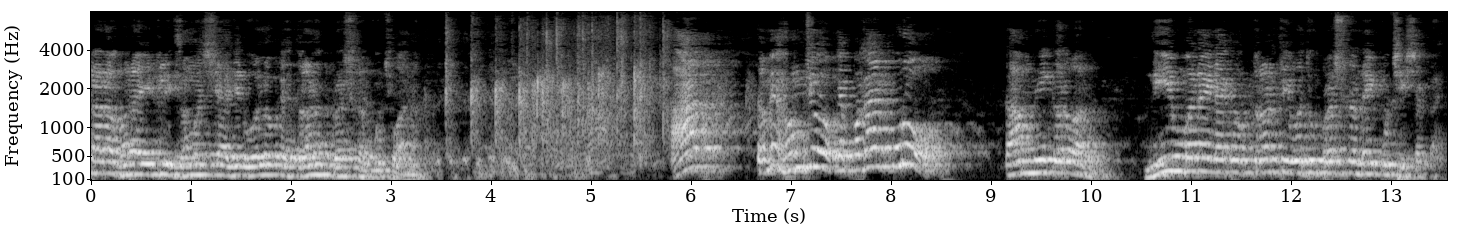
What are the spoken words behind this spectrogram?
ખટારા ભરાય એટલી સમસ્યા છે બોલો કે ત્રણ પ્રશ્ન પૂછવાના. આપ તમે સમજો કે પગાર પૂરો, કામ નહીં કરવાનું. નિયમ બનાવી નાખ્યો ત્રણથી વધુ પ્રશ્ન નહીં પૂછી શકાય.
